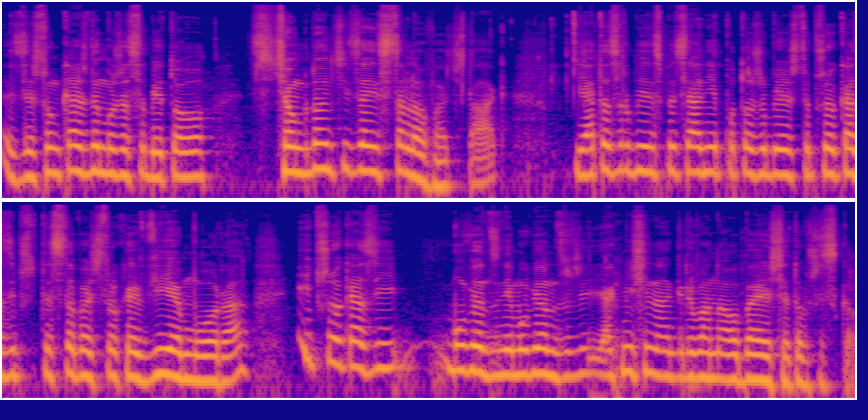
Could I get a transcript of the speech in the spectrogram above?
Zresztą każdy może sobie to ściągnąć i zainstalować, tak? Ja to zrobiłem specjalnie po to, żeby jeszcze przy okazji przetestować trochę VMware'a i przy okazji, mówiąc nie mówiąc, jak mi się nagrywa na OBS-ie to wszystko.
